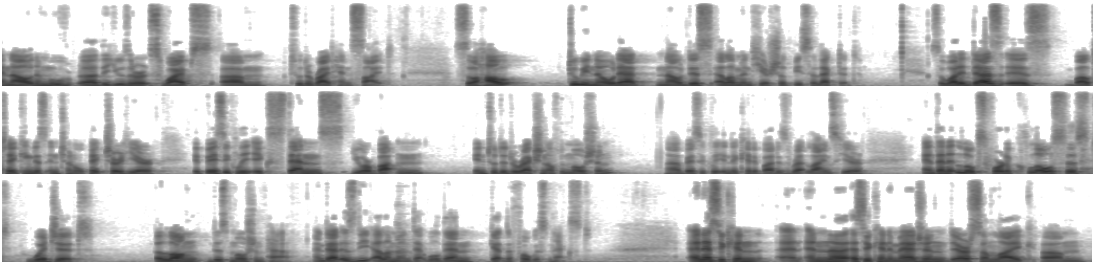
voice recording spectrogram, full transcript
And now the, move, uh, the user swipes um, to the right-hand side. So how do we know that now this element here should be selected? So what it does is, while taking this internal picture here, it basically extends your button into the direction of the motion, uh, basically indicated by these red lines here, and then it looks for the closest widget along this motion path. And that is the element that will then get the focus next. And as you can, and, and uh, as you can imagine, there are some like um,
